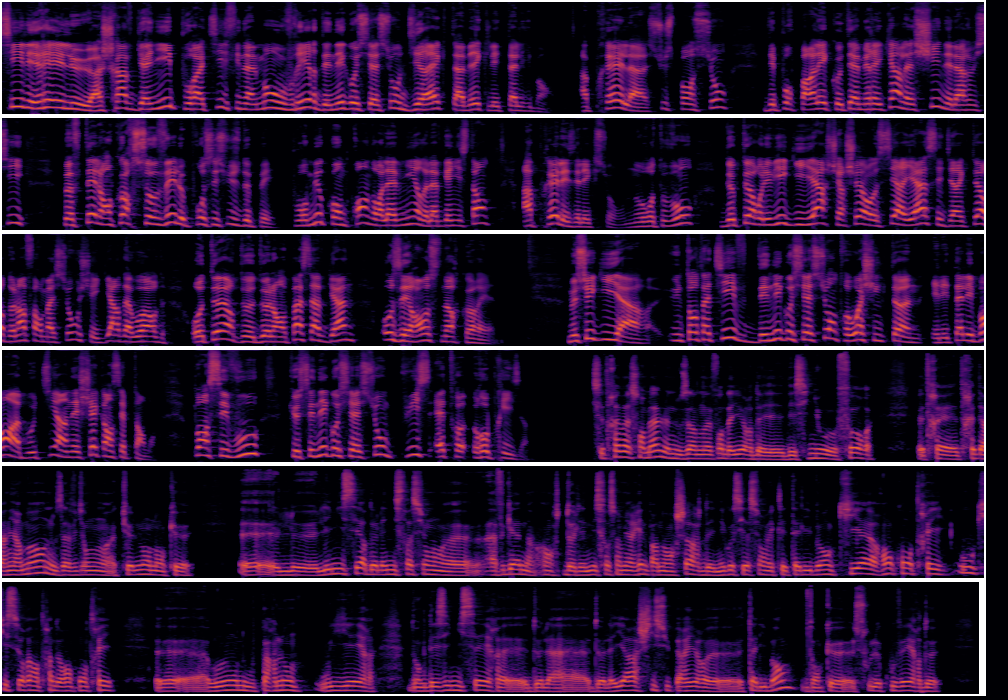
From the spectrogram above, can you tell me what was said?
S'il est réélu, Ashraf Ghani pourra-t-il finalement ouvrir des négociations directes avec les talibans? Après la suspension des pourparlers côté américain, la Chine et la Russie peuvent-elles encore sauver le processus de paix? Pour mieux comprendre l'avenir de l'Afghanistan après les élections, nous retrouvons Dr Olivier Guillard, chercheur au CERIAS et directeur de l'information chez Garda World, auteur de De l'impasse afghane aux errances nord-coréennes. Monsieur Guillard, une tentative des négociations entre Washington et les talibans aboutit à un échec en septembre. Pensez-vous que ces négociations puissent être reprises? C'est très vraisemblable. Nous en avons d'ailleurs des, signaux forts euh, très, très dernièrement. Nous avions actuellement donc euh, l'émissaire de l'administration euh, afghane, de l'administration américaine pardon, en charge des négociations avec les talibans, qui a rencontré ou qui serait en train de rencontrer euh, au moment où nous parlons, ou hier, donc des émissaires de la, hiérarchie supérieure taliban, donc sous le couvert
